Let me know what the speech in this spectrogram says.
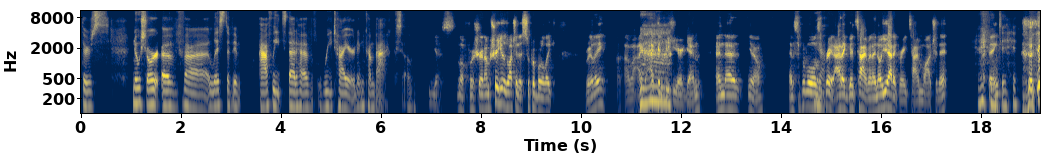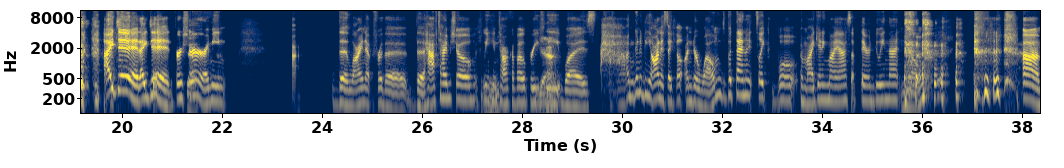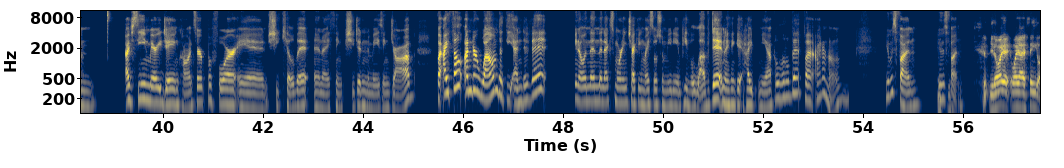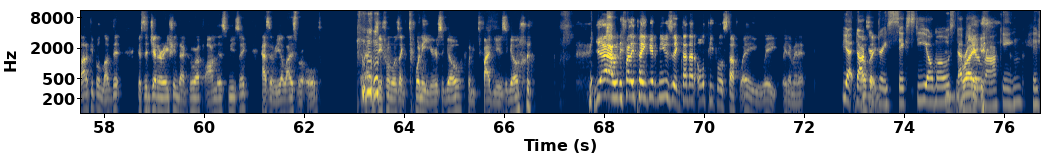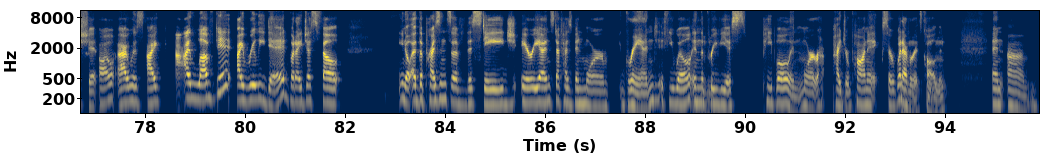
there's no short of uh, list of athletes that have retired and come back. So yes, no, for sure. And I'm sure he was watching the Super Bowl. Like, really, I, I, I can be here again. And uh, you know, and the Super Bowl was yeah. great. I had a good time, and I know you had a great time watching it. I think I did. I did. I did for sure. Yeah. I mean, the lineup for the the halftime show if we mm-hmm. can talk about briefly yeah. was i'm gonna be honest i felt underwhelmed but then it's like well am i getting my ass up there and doing that no um i've seen mary j in concert before and she killed it and i think she did an amazing job but i felt underwhelmed at the end of it you know, and then the next morning checking my social media and people loved it. And I think it hyped me up a little bit, but I don't know. It was fun. It was fun. You know why, why I think a lot of people loved it? Because the generation that grew up on this music hasn't realized we're old. And that music from was like 20 years ago, 25 years ago. yeah, they finally playing good music, not that old people stuff. Wait, wait, wait a minute. Yeah, Dr. like- Dre 60 almost up Right. here rocking his shit. Oh, I was I I loved it. I really did, but I just felt you know, the presence of the stage area and stuff has been more grand, if you will, in the Mhm. previous people and more hydroponics or whatever Mhm, it's called. mhm. And, and um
